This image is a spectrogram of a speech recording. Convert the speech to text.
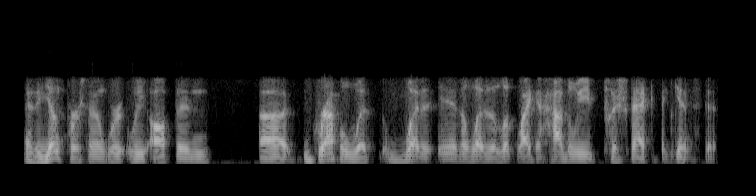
as a young person, we're, we often uh, grapple with what it is and what does it look like and how do we push back against it.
